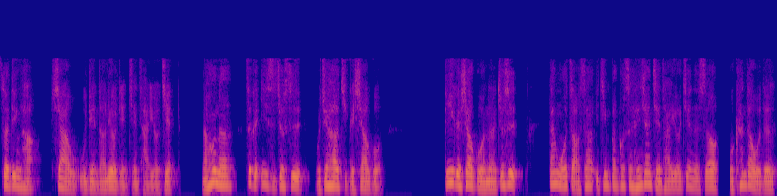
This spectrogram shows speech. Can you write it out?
设定好下午五点到六点检查邮件。然后呢，这个意思就是，我觉得还有几个效果。第一个效果呢，就是当我早上一进办公室很想检查邮件的时候，我看到我的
